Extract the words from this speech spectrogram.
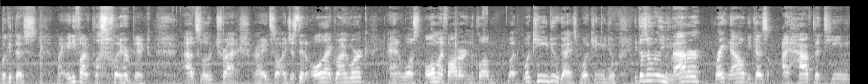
Look at this, my 85 plus player pick, absolute trash, right? So I just did all that grind work and lost all my fodder in the club. But what can you do, guys? What can you do? It doesn't really matter right now because I have the team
